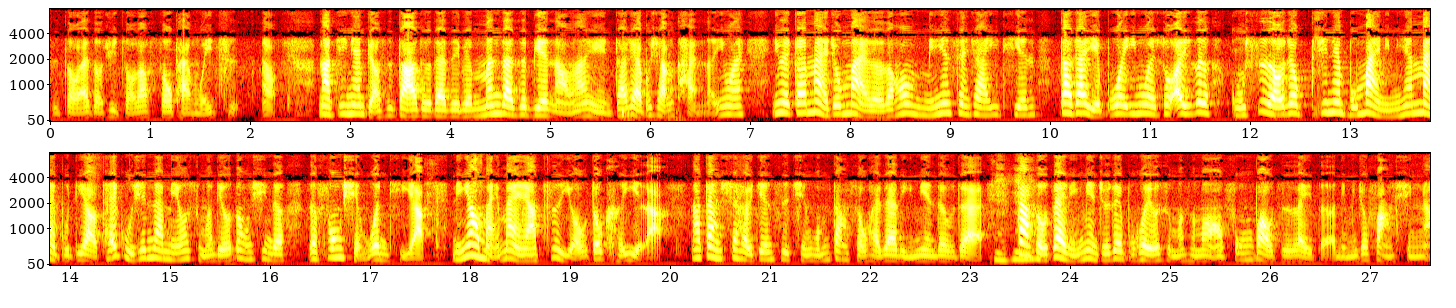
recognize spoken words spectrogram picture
十走来走去走到收盘为止。啊，那今天表示大家都在这边闷在这边啊，那也大家也不想砍了，因为因为该卖就卖了，然后明天剩下一天，大家也不会因为说，哎，这个股市哦，就今天不卖，你明天卖不掉。台股现在没有什么流动性的这风险问题啊，你要买卖呀，自由都可以啦。那但是还有一件事情，我们大手还在里面，对不对？大手在里面，绝对不会有什么什么风暴之类的，你们就放心啊。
